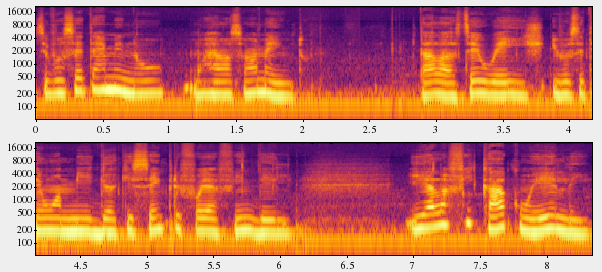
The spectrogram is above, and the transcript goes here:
Se você terminou um relacionamento, tá lá, seu ex, e você tem uma amiga que sempre foi afim dele, e ela ficar com ele,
